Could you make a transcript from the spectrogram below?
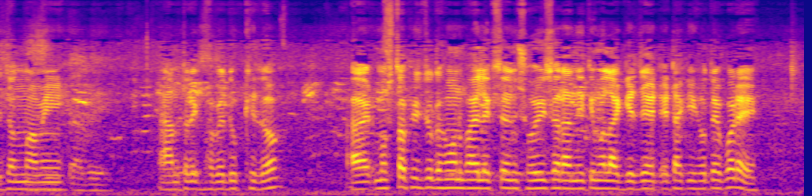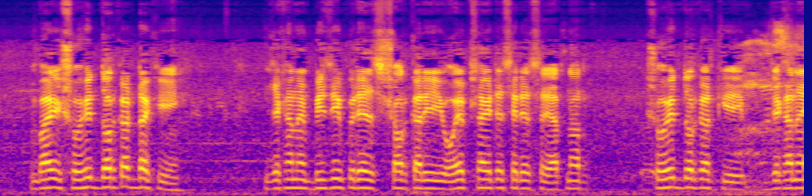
এজন্য আমি আন্তরিকভাবে দুঃখিত। আর মোস্তাফিজুর রহমান ভাই লিখছেন, শহীদ সারা নীতিমালা, গেজেট, এটা কি হতে পারে? ভাই, শহীদ দরকারটা কি? যেখানে বিজি প্রেস সরকারি ওয়েবসাইটে ছেড়েছে, আপনার শহীদ দরকার কি? যেখানে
